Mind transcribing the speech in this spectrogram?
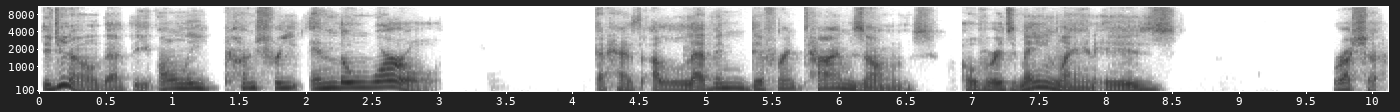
Did you know that the only country in the world that has 11 different time zones over its mainland is Russia?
